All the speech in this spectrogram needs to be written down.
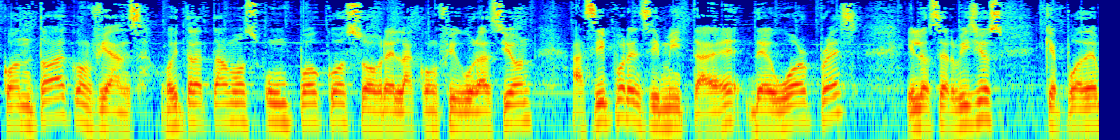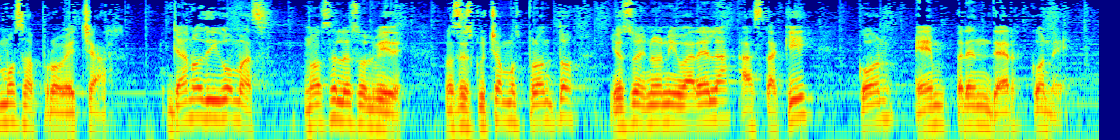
con toda confianza. Hoy tratamos un poco sobre la configuración, así por encimita, ¿eh? de WordPress y los servicios que podemos aprovechar. Ya no digo más, no se les olvide. Nos escuchamos pronto. Yo soy Noni Varela, hasta aquí con Emprender con E.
